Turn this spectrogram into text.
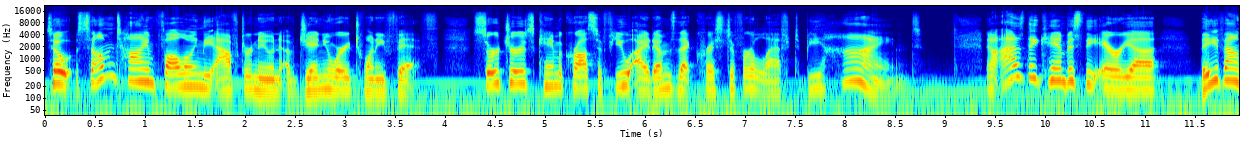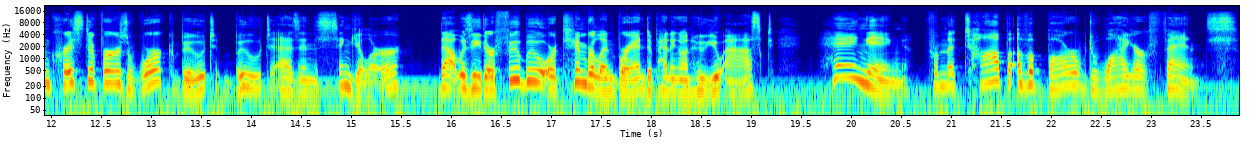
So, sometime following the afternoon of January 25th, searchers came across a few items that Christopher left behind. Now, as they canvassed the area, they found Christopher's work boot, boot as in singular, that was either Fubu or Timberland brand, depending on who you asked, hanging from the top of a barbed wire fence.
